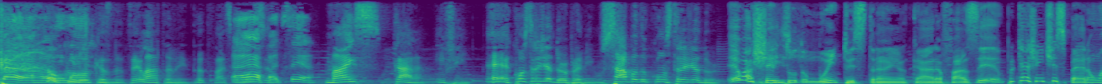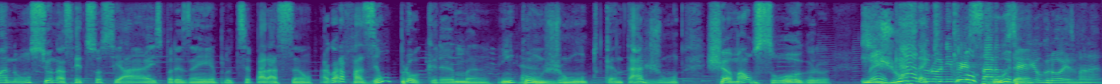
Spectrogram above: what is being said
só erra, Ou com o. Lucas, né? Sei lá também. Tanto faz. É, você. pode ser. Mas, cara, enfim. É constrangedor pra mim. Um sábado constrangedor. Eu achei Triste. tudo muito estranho, cara, fazer. Porque a gente espera um anúncio nas redes sociais, por exemplo, de separação. Agora, fazer um programa É. em conjunto, cantar junto, chamar o sogro. E né? justo Cara, no que- que aniversário do loucura. Serginho Groisman, né?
